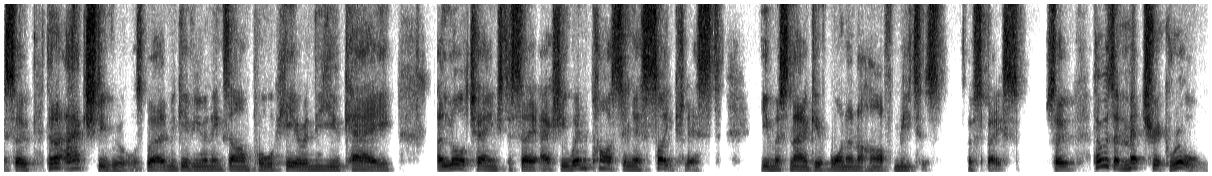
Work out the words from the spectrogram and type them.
So they're not actually rules, but let me give you an example. Here in the UK, a law changed to say actually, when passing a cyclist, you must now give one and a half meters of space. So that was a metric rule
